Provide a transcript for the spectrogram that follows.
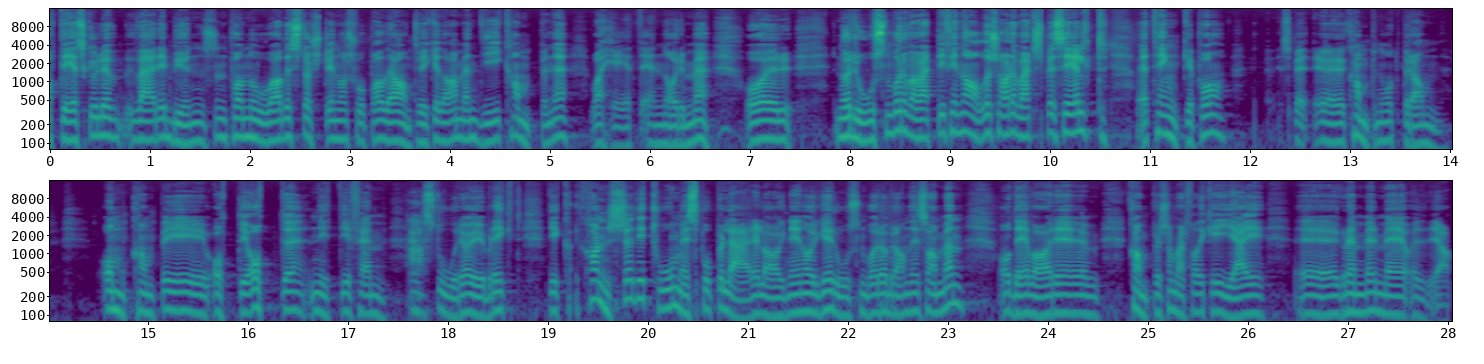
at det skulle være begynnelsen på noe av det største i norsk fotball, det ante vi ikke da, men de kampene var helt enorme. Og når Rosenborg har vært i finaler, så har det vært spesielt. Jeg tenker på eh, kampene mot Brann. Omkamp i 88, 95. Ja, store øyeblikk. De, kanskje de to mest populære lagene i Norge, Rosenborg og Brann, sammen. Og det var eh, kamper som i hvert fall ikke jeg eh, glemmer, med ja,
